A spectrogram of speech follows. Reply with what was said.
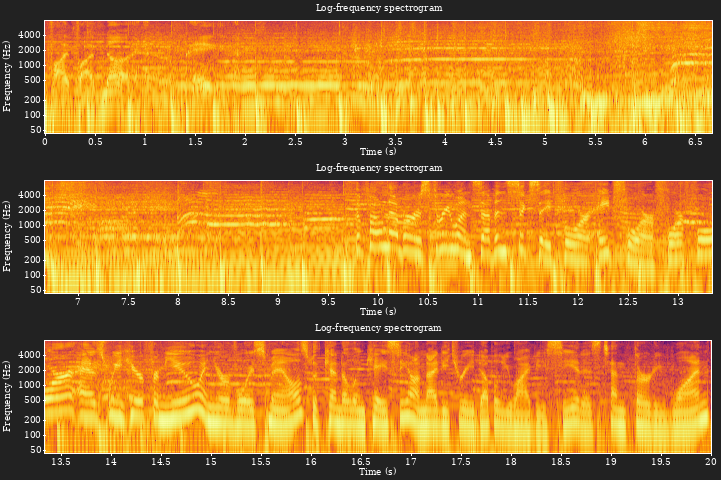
559 PAIN. Number is 317 684 8444 as we hear from you and your voicemails with Kendall and Casey on 93 WIBC. It is 1031.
